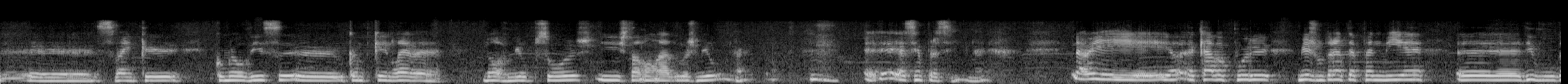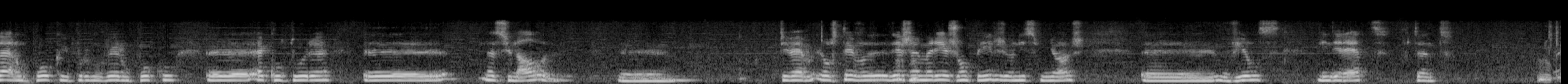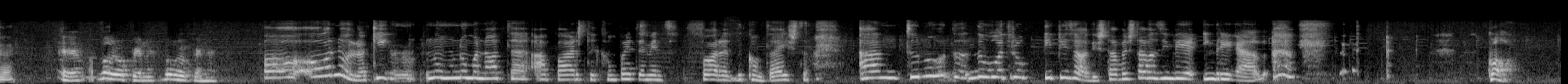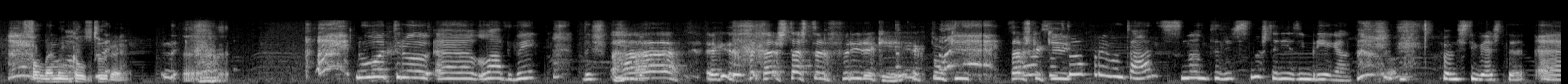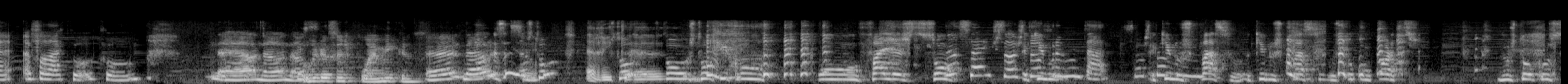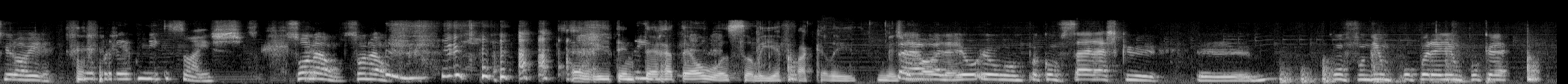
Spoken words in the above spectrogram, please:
Eh, se bem que, como ele disse, eh, o Campo Pequeno leva 9 mil pessoas e estavam lá 2 mil. é? Pronto. É, é sempre assim, não é? Não, e acaba por, mesmo durante a pandemia, eh, divulgar um pouco e promover um pouco a cultura nacional. Ele esteve desde a Maria João Pires, Eunice Munhoz, eh, viu-se em direto, portanto, Ok. é, valeu a pena, valeu a pena. Oh, oh, Nuno, aqui num- numa nota à parte, completamente fora de contexto, ahm, tu no, no outro episódio estavas, estavas embri- embriagado. Qual? Falando em cultura, No outro ah, lado B do espelho. Ah, é estás-te a referir aqui. É que estou aqui, sabes que Só aqui. estou a perguntar se não, te- se não estarias embriagado quando estiveste a, a falar com, com. Não, não, não. Publicações polémicas. Ah, não, eu eu estou, a Rita. estou, estou, estou aqui com, com falhas de som. Não sei, só estou Aqui a no- perguntar. Só estou Aqui a no perguntar. espaço, aqui no espaço, estou com cortes. Não estou a conseguir ouvir. Estou a perder comunicações. Som não, som não. A Rita enterra até ao osso ali, a faca ali. Mesmo. Não, olha, eu, eu para confessar acho que eh, confundi um pouco, parei um pouco a,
